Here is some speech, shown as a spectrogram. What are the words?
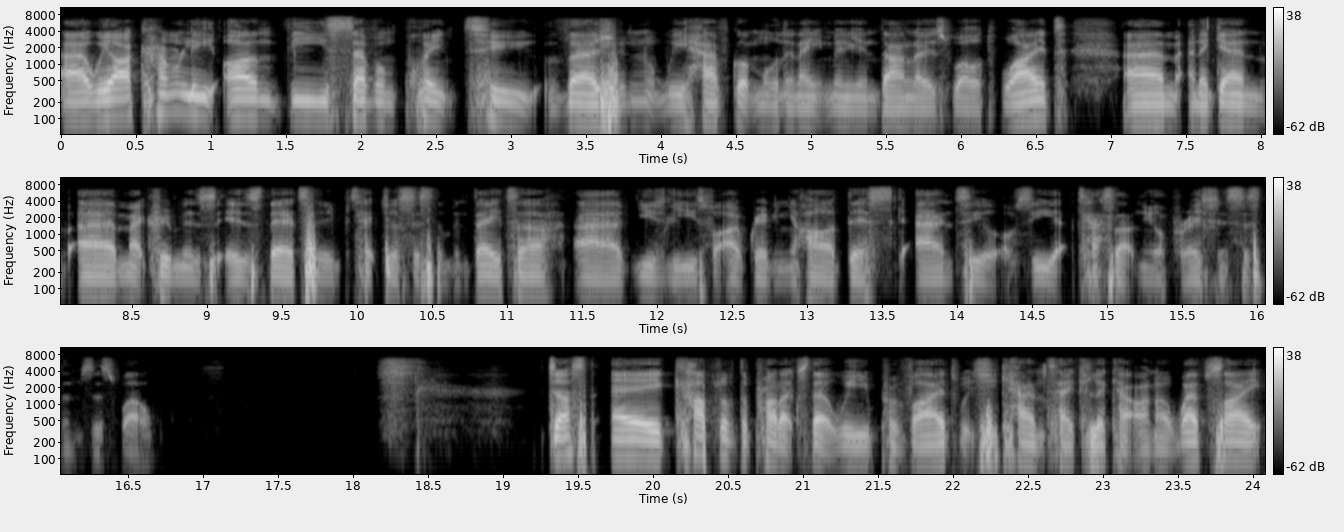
Uh, we are currently on the 7.2 version. We have got more than 8 million downloads worldwide. Um, and again, uh, is, is there to protect your system and data, uh, usually used for upgrading your hard disk and to obviously test out new operation systems as well just a couple of the products that we provide, which you can take a look at on our website.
